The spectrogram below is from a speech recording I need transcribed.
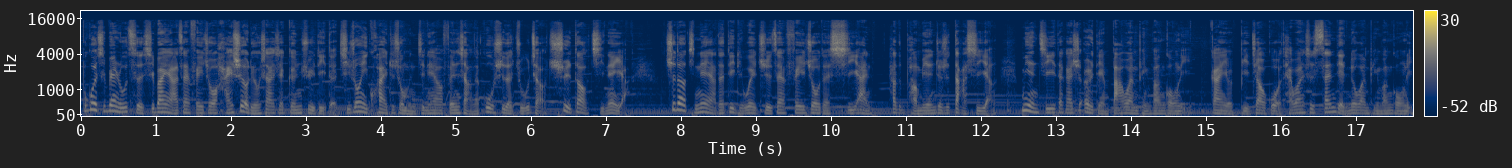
不过即便如此，西班牙在非洲还是有留下一些根据地的，其中一块就是我们今天要分享的故事的主角赤道几内亚。赤道几内亚的地理位置在非洲的西岸，它的旁边就是大西洋，面积大概是二点八万平方公里。刚才有比较过，台湾是三点六万平方公里，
